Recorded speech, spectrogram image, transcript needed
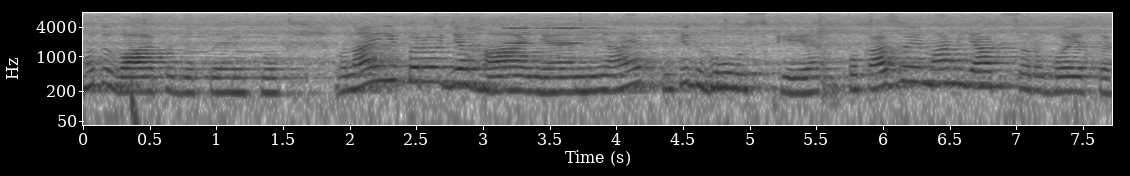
годувати дитинку. Вона її переодягає, міняє підгузки, показує мамі, як це робити.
